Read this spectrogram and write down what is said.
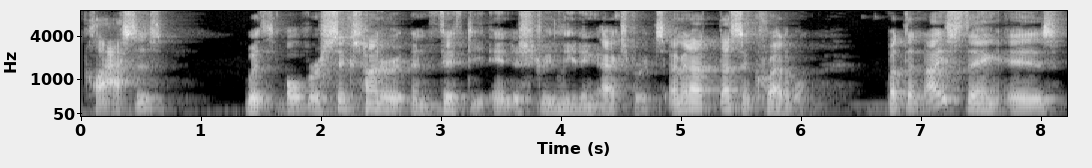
classes with over 650 industry leading experts. I mean, that, that's incredible. But the nice thing is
